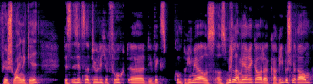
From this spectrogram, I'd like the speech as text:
für Schweinegeld. Das ist jetzt natürlich eine Frucht, äh, die wächst, kommt primär aus, aus Mittelamerika oder karibischen Raum.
